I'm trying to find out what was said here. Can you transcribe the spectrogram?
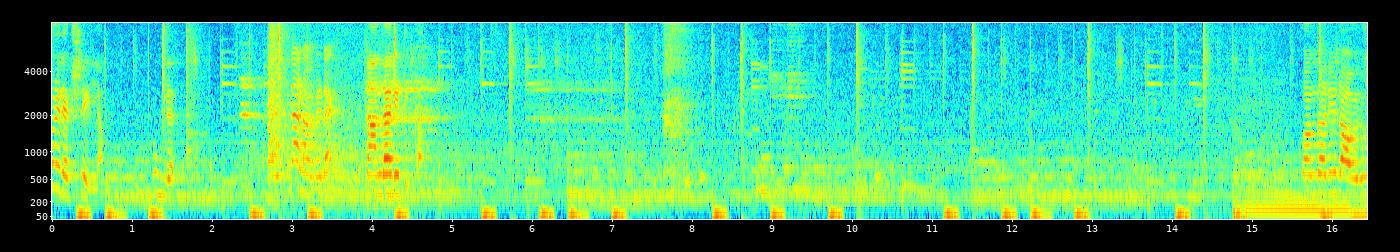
ഒരു രക്ഷയില്ല. ഉഗ്രൻ. ഇതാണ് അവരുടെ കാന്താരി ടിക്ക. കാന്താരിയുടെ ആ ഒരു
